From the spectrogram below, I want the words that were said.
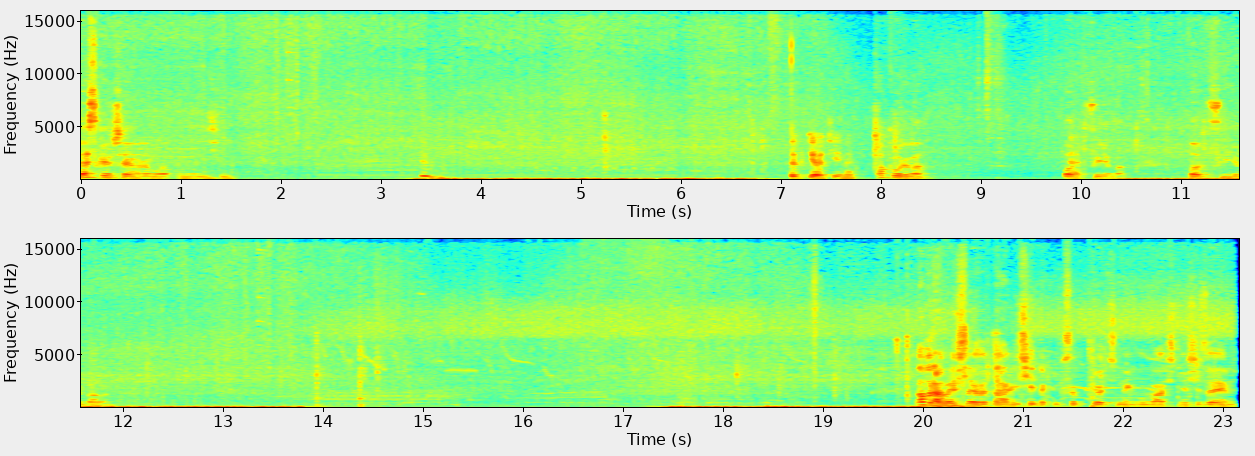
Też skończyłem robotę na dzisiaj. Szybki odcinek. O kurwa. Pod przyjeba. Pod przyjebałem. Dobra, myślę, że tak, dzisiaj taki szybki odcinek był właśnie, się zająłem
